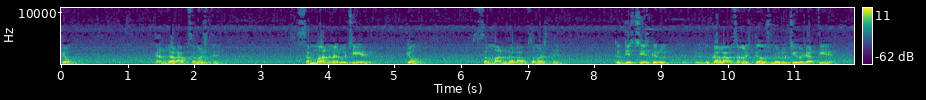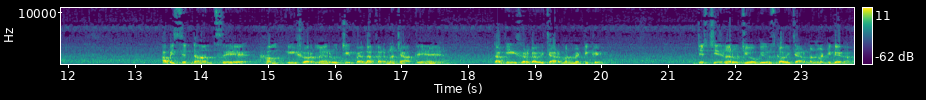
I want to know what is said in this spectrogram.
क्यों? धन का लाभ समझते हैं। सम्मान में रुचि है। क्यों? सम्मान का लाभ समझते हैं। तो जिस चीज़ के रुचि का लाभ समझते हैं, उसमें रुचि हो जाती है। अब इस सिद्धांत से हम ईश्वर में रुचि पैदा करना चाहते हैं, ताकि ईश्वर का विचार मन में टिके। जिस चीज़ में रुचि होगी, उसका विचार मन में टिकेगा।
